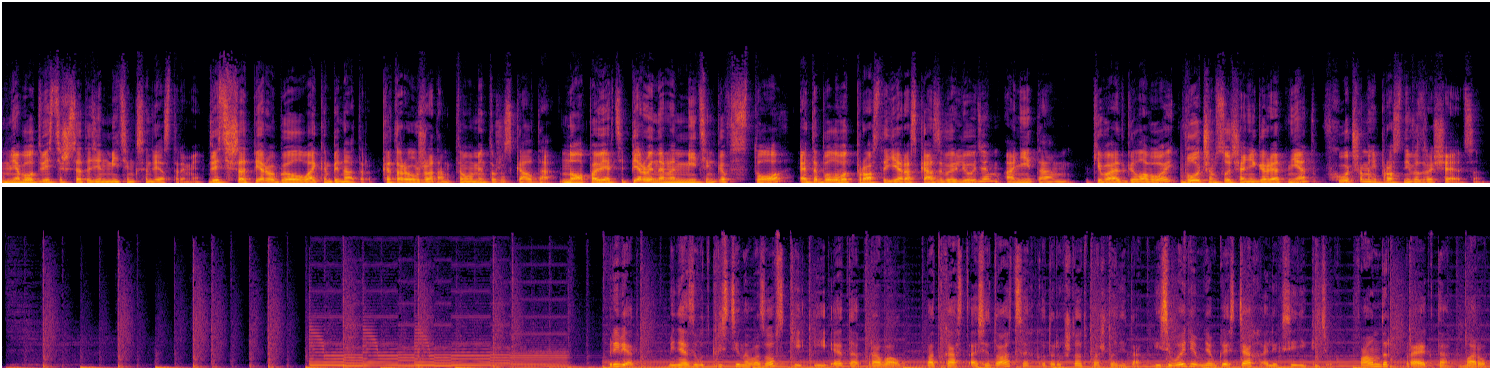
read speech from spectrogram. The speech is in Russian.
у меня было 261 митинг с инвесторами. 261 был Y Combinator, который уже там к тому моменту уже сказал да. Но поверьте, первый, наверное, митингов 100, это было вот просто я рассказываю людям, они там кивают головой. В лучшем случае они говорят нет, в худшем они просто не возвращаются. Привет! Меня зовут Кристина Вазовский, и это «Провал» — подкаст о ситуациях, в которых что-то пошло не так. И сегодня у меня в гостях Алексей Никитюк, фаундер проекта «Мару».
